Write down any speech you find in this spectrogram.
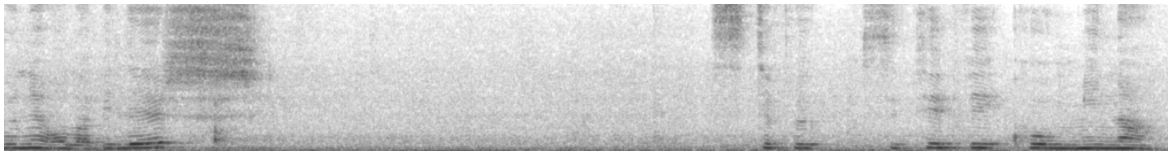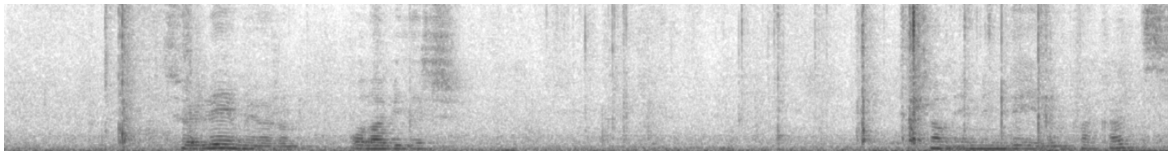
Bu ne olabilir? Stifi- Stificumina. Söyleyemiyorum. Olabilir. Tam emin değilim fakat.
